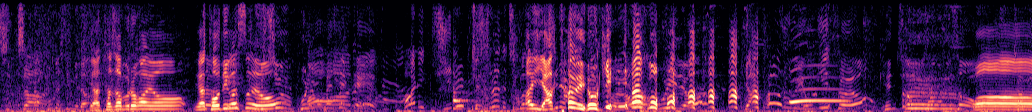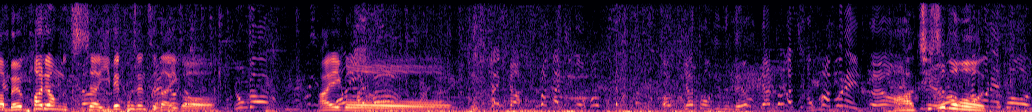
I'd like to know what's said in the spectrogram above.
진짜 보겠습니다. 야타 잡으러 가요 야타 어디 갔어요? 아, 뺐을 때 네. 아니 뒤를 제스레드 잡아. 아니 약타 왜 여기 있냐고 야타는 왜 여기 있어요? 상황에서 와 자, 맵 활용 진짜 200%다 이거 용감. 아이고 야타가 지금 어, 야타 어디 있는데요? 야타가 지금 화물에 있어요. 아 치즈버거 화물에서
